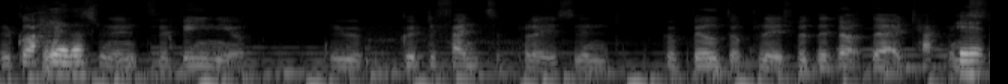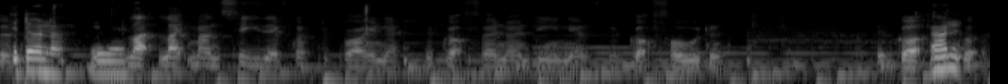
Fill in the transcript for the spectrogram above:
They've got Yeah, Henderson and Fabinho, who are good defensive players and good build-up players, but they're not that attacking Yeah, stuff. they don't know. Yeah. Like like Man City, they've got De Bruyne, they've got Fernandinho, they've got Foden, they've got, And- they've got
